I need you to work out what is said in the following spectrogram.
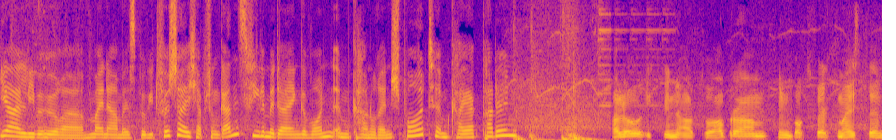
Ja, liebe Hörer, mein Name ist Birgit Fischer. Ich habe schon ganz viele Medaillen gewonnen im Kanu-Rennsport, im Kajakpaddeln. Hallo, ich bin Arthur Abraham, bin Boxfeldmeister.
